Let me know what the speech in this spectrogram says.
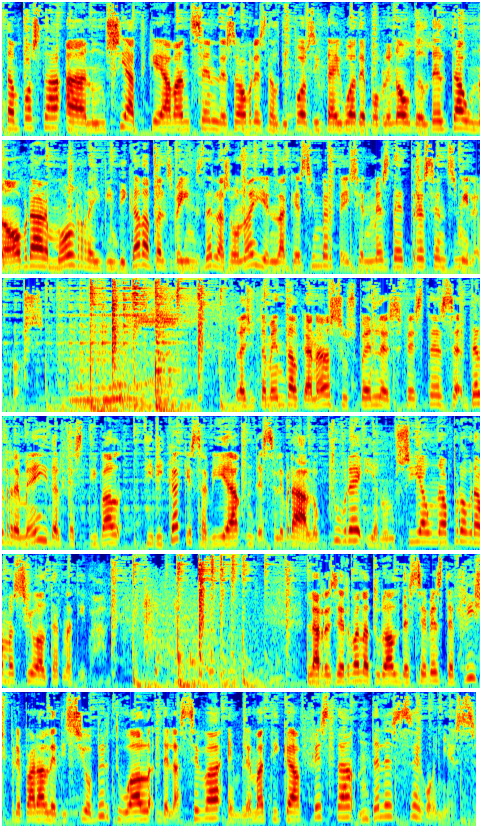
d'Amposta ha anunciat que avancen les obres del dipòsit d'aigua de Poblenou del Delta, una obra molt reivindicada pels veïns de la zona i en la que s'inverteixen més de 300.000 euros. L'Ajuntament d'Alcanar suspèn les festes del Remei i del Festival Tirica que s'havia de celebrar a l'octubre i anuncia una programació alternativa. La Reserva Natural de Cebes de Flix prepara l'edició virtual de la seva emblemàtica Festa de les Cegonyes.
